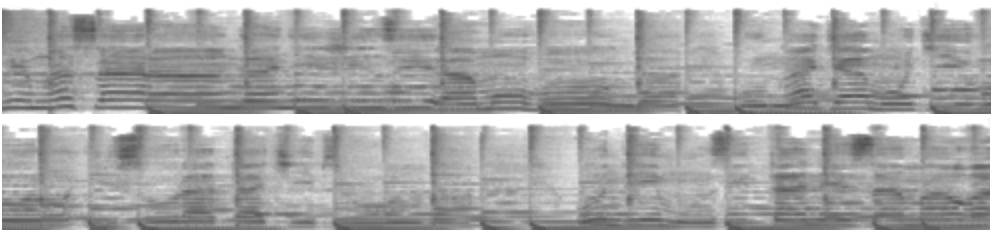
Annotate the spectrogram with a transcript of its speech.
Mwe mwasaranganyije inzira muhunga umwajya mu gihuru isura atakibyumva. Undi mu nzitane z'amahwa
